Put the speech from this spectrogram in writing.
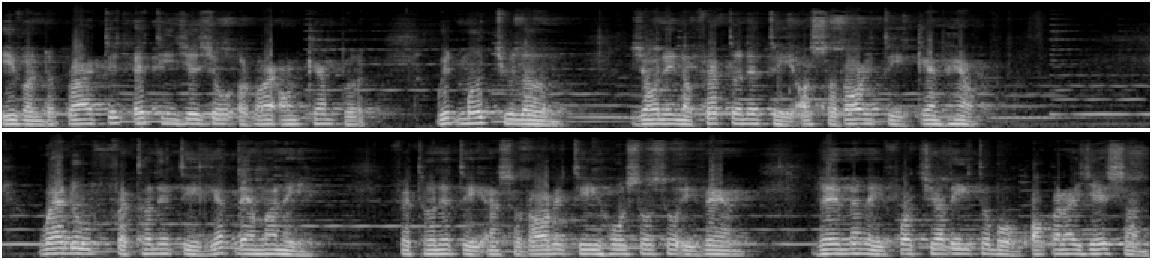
Even the brightest 18 years old arrive on campus with much to learn. Joining a fraternity or sorority can help. Where do fraternity get their money? Fraternity and sorority hold social events, raise money for charitable organizations,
